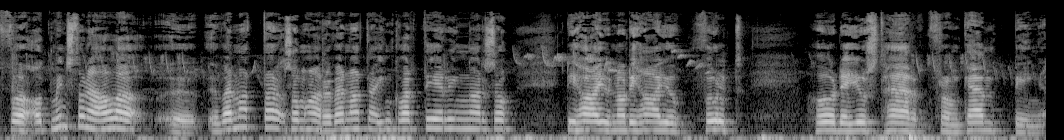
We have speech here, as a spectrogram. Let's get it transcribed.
För åtminstone alla övernattare som har övernattat inkvarteringar så de har ju, no, de har ju fullt hörde just här från camping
